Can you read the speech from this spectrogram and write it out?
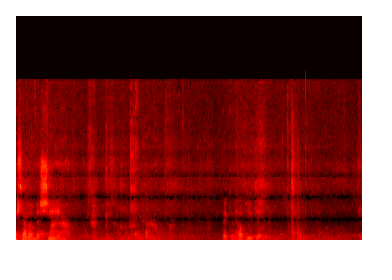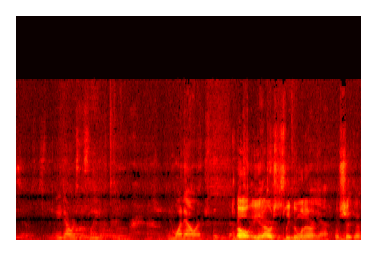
To have a machine that could help you get eight hours of sleep in one hour. Oh, eight hours of sleep in one hour? Yeah. Oh, shit, yeah.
